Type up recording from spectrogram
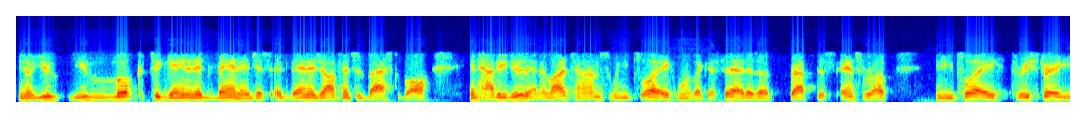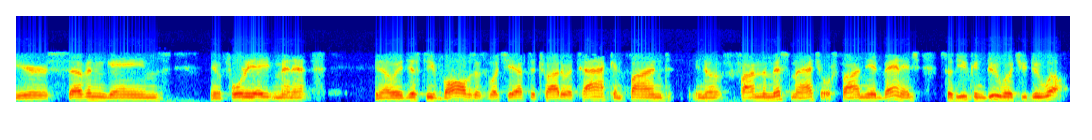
you know you you look to gain an advantage it's advantage offensive basketball and how do you do that and a lot of times when you play like i said as i wrap this answer up you know you play three straight years seven games you know 48 minutes you know, it just evolves as what you have to try to attack and find, you know, find the mismatch or find the advantage so that you can do what you do well.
